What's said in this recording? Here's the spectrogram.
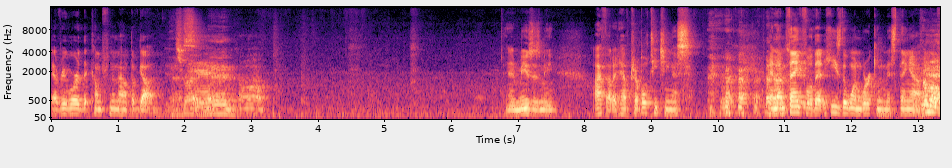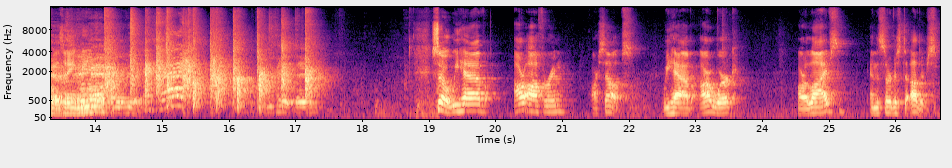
every word that comes from the mouth of God. That's right, Amen. Come on. And it amuses me. I thought I'd have trouble teaching this. and I'm thankful that he's the one working this thing out. Come on. Because it ain't me. Right. You did it, baby. So we have our offering ourselves. We have our work, our lives, and the service to others.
